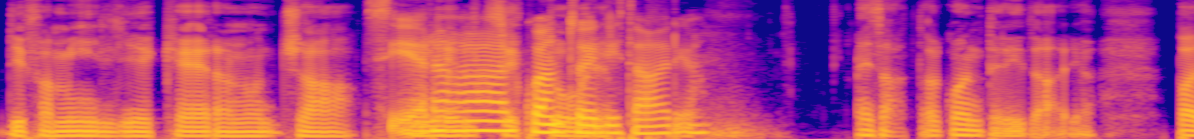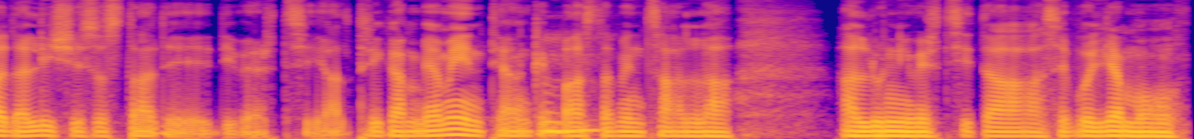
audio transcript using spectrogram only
di famiglie che erano già Sì, era alquanto elitaria. Esatto, alquanto elitaria. Poi da lì ci sono stati diversi altri cambiamenti, anche Mhm. basta pensarla all'università, se vogliamo,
